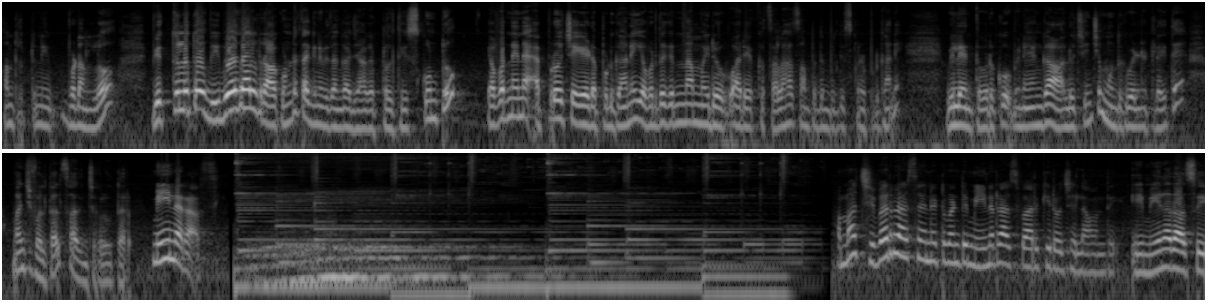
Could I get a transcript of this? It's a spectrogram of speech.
సంతృప్తిని ఇవ్వడంలో వ్యక్తులతో విభేదాలు రాకుండా తగిన విధంగా జాగ్రత్తలు తీసుకుంటూ ఎవరినైనా అప్రోచ్ అయ్యేటప్పుడు కానీ ఎవరి దగ్గర మీరు వారి యొక్క సలహా సంప్రదింపులు తీసుకునేప్పుడు కానీ వీలైనంత వరకు వినయంగా ఆలోచించి ముందుకు వెళ్ళినట్లయితే మంచి ఫలితాలు సాధించగలుగుతారు. మీనరాశి. అమ్మ చివరి రాశి అయినటువంటి మీనరాశి వారికి ఈరోజు ఎలా ఉంది? ఈ మీనరాశి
